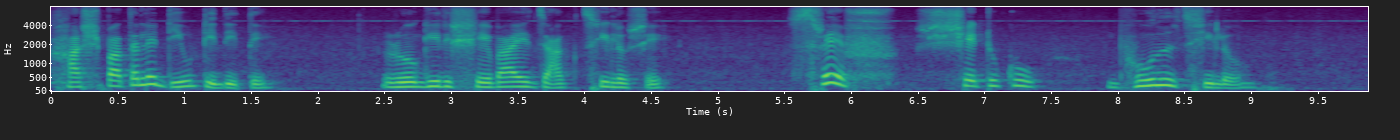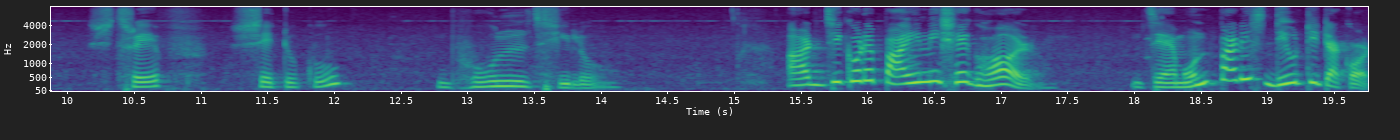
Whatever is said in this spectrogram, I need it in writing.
হাসপাতালে ডিউটি দিতে। রোগীর সেবায় জাগছিল সে। স্রেফ সেটুকু ভুল ছিল স্রেফ সেটুকু ভুল ছিল আরজি করে পাইনি সে ঘর। যেমন পারিস ডিউটিটা কর।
